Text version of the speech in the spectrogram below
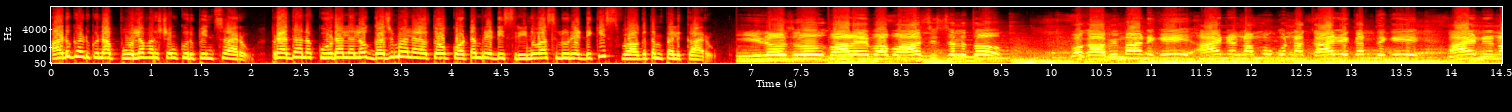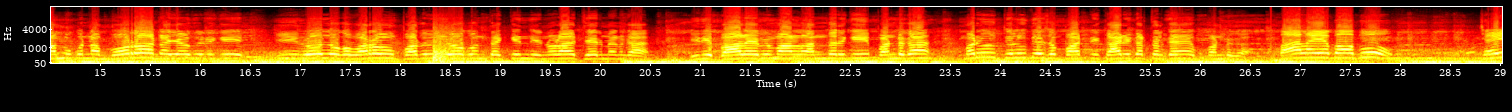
అడుగడుగున పూల వర్షం కురిపించారు. ప్రధాన కూడలలో గజమాలలతో కోటంరెడ్డి శ్రీనివాసులు రెడ్డికి స్వాగతం పలికారు. ఈరోజు బాలయ్య బాబు ఆశీస్సులతో ఒక అభిమానికి ఆయన నమ్ముకున్న కార్యకర్తకి ఆయన్ని నమ్ముకున్న పోరాట యోధుడికి ఈరోజు ఒక వరం పదవి యోగం దక్కింది నుడా చైర్మన్గా. ఇది బాలయ్య అభిమానులందరికీ పండుగ మరియు తెలుగుదేశం పార్టీ కార్యకర్తలకే పండుగ. బాలయ్య బాబు జై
